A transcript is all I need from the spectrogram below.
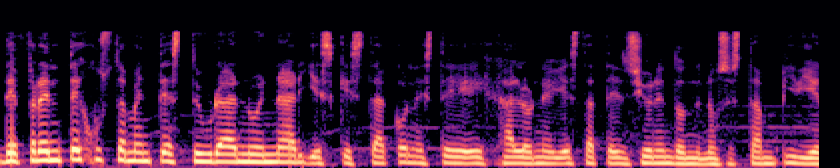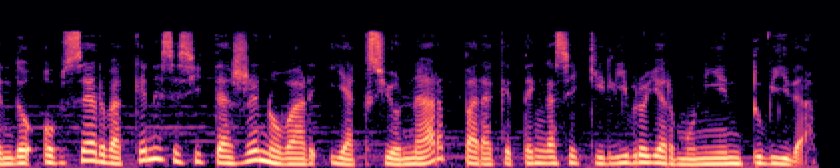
de frente justamente a este Urano en Aries que está con este jaloneo y esta tensión en donde nos están pidiendo, observa qué necesitas renovar y accionar para que tengas equilibrio y armonía en tu vida,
